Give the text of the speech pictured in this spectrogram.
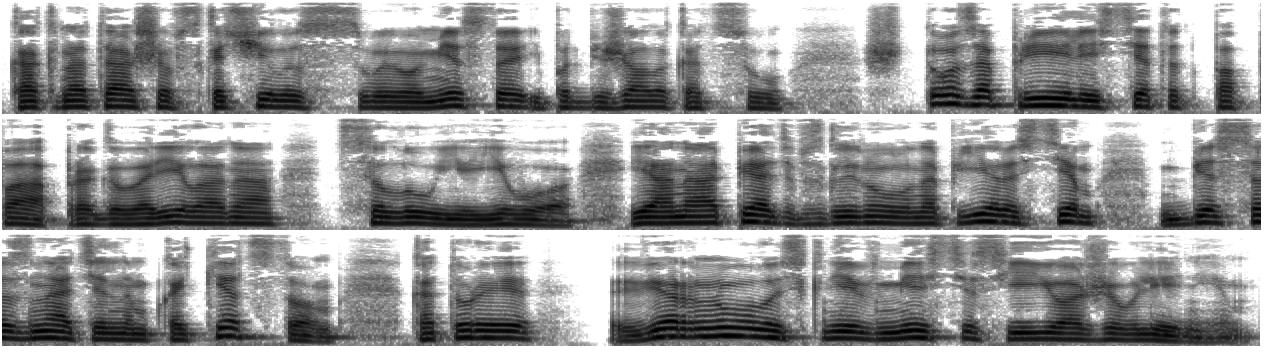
как Наташа вскочила с своего места и подбежала к отцу. «Что за прелесть этот папа!» — проговорила она, целуя его. И она опять взглянула на Пьера с тем бессознательным кокетством, которое вернулась к ней вместе с ее оживлением.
